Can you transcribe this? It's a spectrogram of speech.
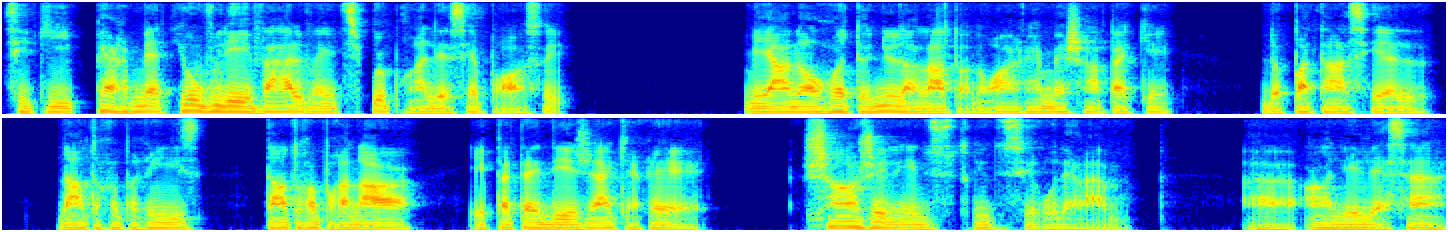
c'est qu'ils permettent, ils ouvrent les valves un petit peu pour en laisser passer. Mais ils en ont retenu dans l'entonnoir un méchant paquet de potentiel d'entreprises, d'entrepreneurs et peut-être des gens qui auraient changé l'industrie du sirop d'érable euh, en les laissant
